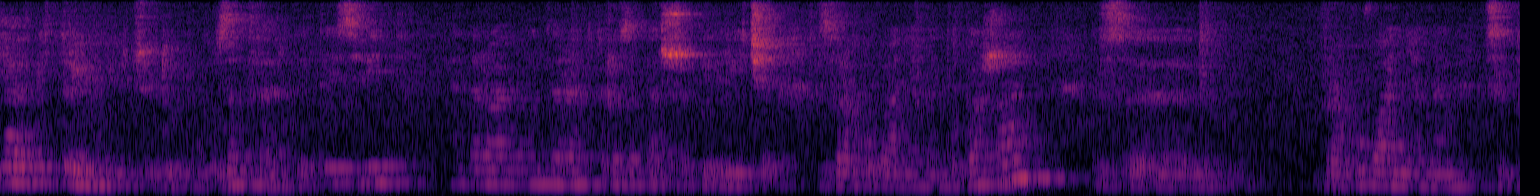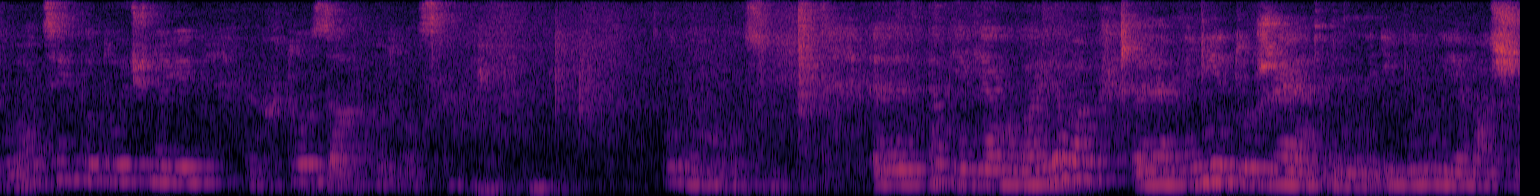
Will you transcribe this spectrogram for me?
я підтримую цю думку затвердити звіт генерального директора за перше півріччя з врахуваннями побажань, з е, врахуваннями ситуації поточної. Хто за, будь ласка? Одноголосно. Е, Так як я говорила, е, мені дуже імпонує ваша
